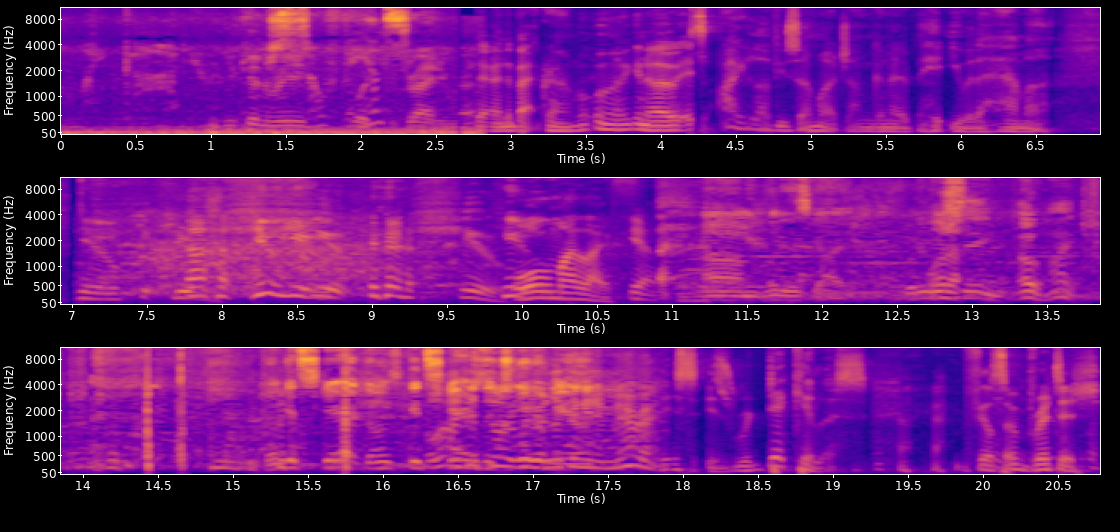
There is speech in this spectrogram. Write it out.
Oh my god, you're, You can you're read so what's fancy. writing, right? There in the background, oh, you know, it's I love you so much, I'm gonna hit you with a hammer. You. you, you. you, you. All my life. Yes. Um, look at this guy. What are we seeing? Oh, hi. Don't get scared. Don't get scared of the Twitter looking in a mirror. This is ridiculous. I feel so British.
